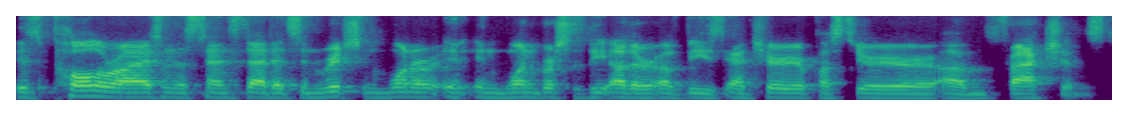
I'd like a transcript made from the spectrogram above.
is polarized in the sense that it's enriched in one or in, in one versus the other of these anterior posterior um, fractions.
